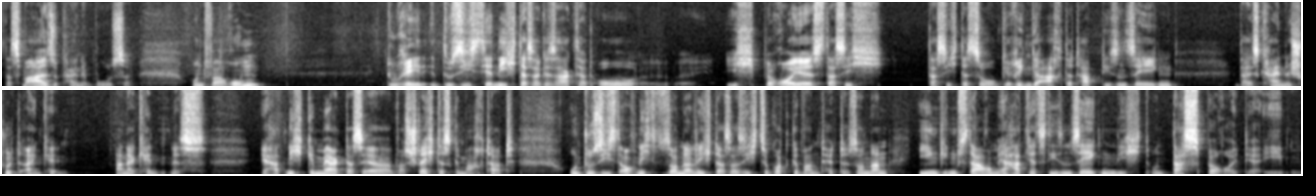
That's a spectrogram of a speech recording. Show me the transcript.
Das war also keine Buße. Und warum? Du, du siehst ja nicht, dass er gesagt hat, oh, ich bereue es, dass ich, dass ich das so gering geachtet habe, diesen Segen. Da ist keine Schuldanerkenntnis. Er hat nicht gemerkt, dass er was Schlechtes gemacht hat. Und du siehst auch nicht sonderlich, dass er sich zu Gott gewandt hätte, sondern ihm ging es darum, er hat jetzt diesen Segen nicht. Und das bereut er eben.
